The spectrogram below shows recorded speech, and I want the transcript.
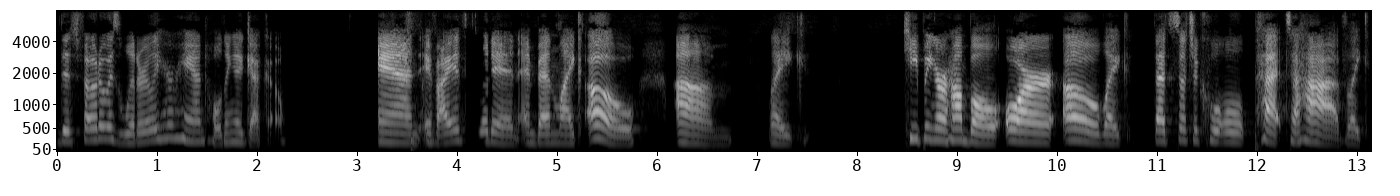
this photo is literally her hand holding a gecko. And if I had slid in and been like, oh, um, like keeping her humble or, oh, like that's such a cool pet to have, like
